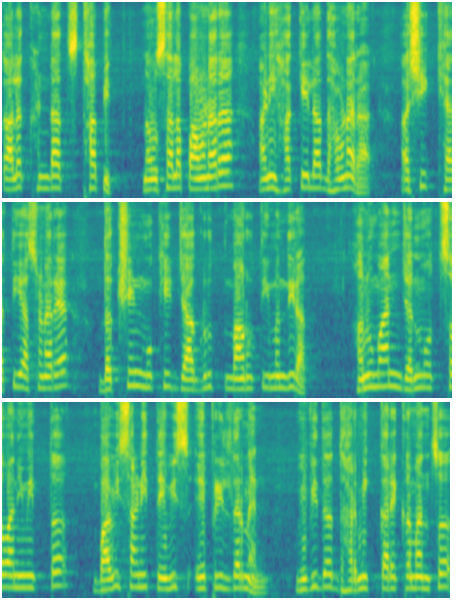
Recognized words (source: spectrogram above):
कालखंडात स्थापित नवसाला पावणारा आणि हाकेला धावणारा अशी ख्याती असणाऱ्या दक्षिणमुखी जागृत मारुती मंदिरात हनुमान जन्मोत्सवानिमित्त बावीस आणि तेवीस एप्रिल दरम्यान विविध धार्मिक कार्यक्रमांचं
